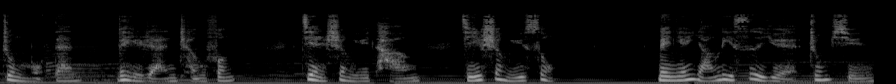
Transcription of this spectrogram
种牡丹，蔚然成风，渐盛于唐。极盛于宋。每年阳历四月中旬，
